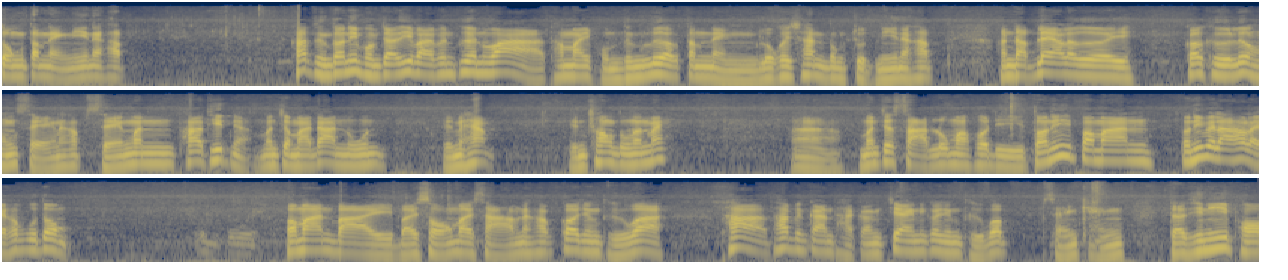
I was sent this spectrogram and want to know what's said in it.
ตรงตำแหน่งนี้นะครับ ครับถึงตอนนี้ผมจะอธิบายเพื่อนๆว่าทำไมผมถึงเลือกตำแหน่ง location ตรงจุดนี้นะครับ อันดับแรกเลยก็คือเรื่องของแสงนะครับ แสงมันพระอาทิตย์เนี่ยมันจะมาด้านนู้น เห็นไหมครับ เห็นช่องตรงนั้นไหมอ่า มันจะสาดลงมาพอดี ตอนนี้ประมาณ ตอนนี้เวลาเท่าไหร่ครับครูต้งประมาณบ่ายบ่ายสองบ่ายสามนะครับ ก็ยังถือว่าถ้าถ้าเป็นการถ่ายกลางแจ้งนี่ก็ยังถือว่าแสงแข็ง แต่ทีนี้พอ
